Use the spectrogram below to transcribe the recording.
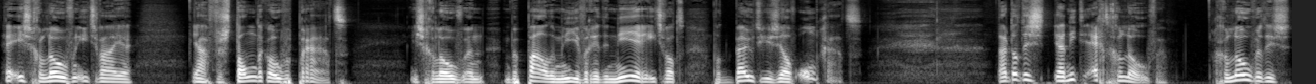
Is geloven iets waar je ja, verstandig over praat? Is geloven een, een bepaalde manier van redeneren, iets wat, wat buiten jezelf omgaat? Nou, dat is ja, niet echt geloven. Geloven dat is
